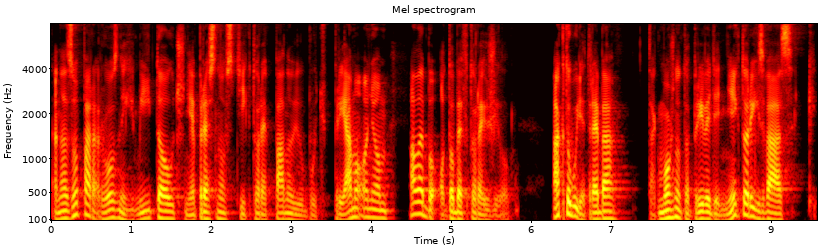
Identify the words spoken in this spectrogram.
a na zopár rôznych mýtov či nepresností, ktoré panujú buď priamo o ňom, alebo o dobe, v ktorej žil. Ak to bude treba, tak možno to privedie niektorých z vás k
